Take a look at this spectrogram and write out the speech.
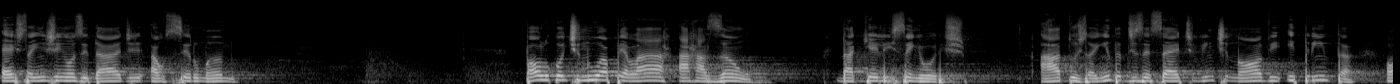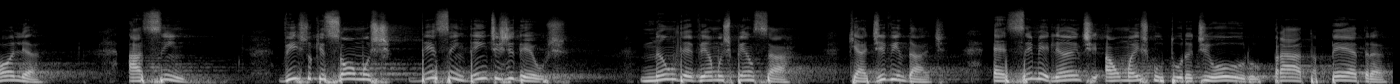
esta engenhosidade ao ser humano. Paulo continua a apelar à razão daqueles senhores. Atos ainda 17, 29 e 30. Olha, assim, visto que somos descendentes de Deus, não devemos pensar que a divindade é semelhante a uma escultura de ouro, prata, pedra,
